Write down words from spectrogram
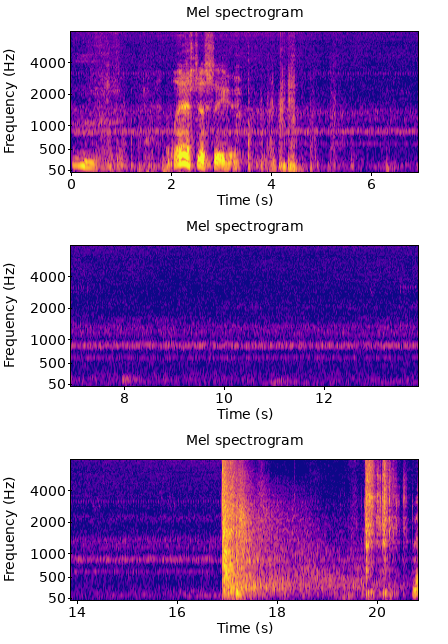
Hmm. Let's just see here. Well,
